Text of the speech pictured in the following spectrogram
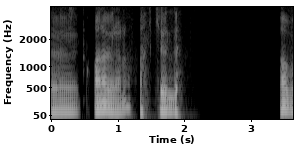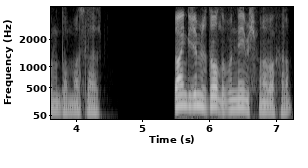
Ee, bana ver onu. Geldi. Ama bunun dolması lazım. Şu an gücümüz doldu. Bu neymiş buna bakalım.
